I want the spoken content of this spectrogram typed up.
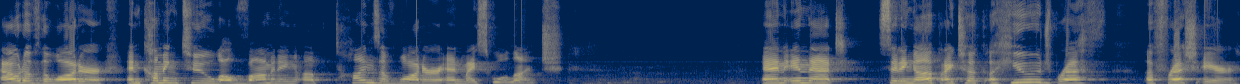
out of the water and coming to while vomiting up tons of water and my school lunch. And in that sitting up, I took a huge breath of fresh air.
